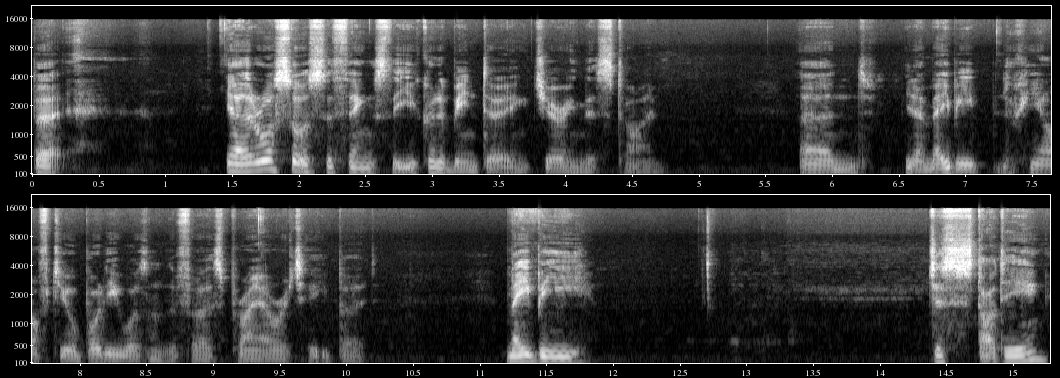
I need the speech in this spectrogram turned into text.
But yeah, there are all sorts of things that you could have been doing during this time, and you know maybe looking after your body wasn't the first priority, but maybe just studying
